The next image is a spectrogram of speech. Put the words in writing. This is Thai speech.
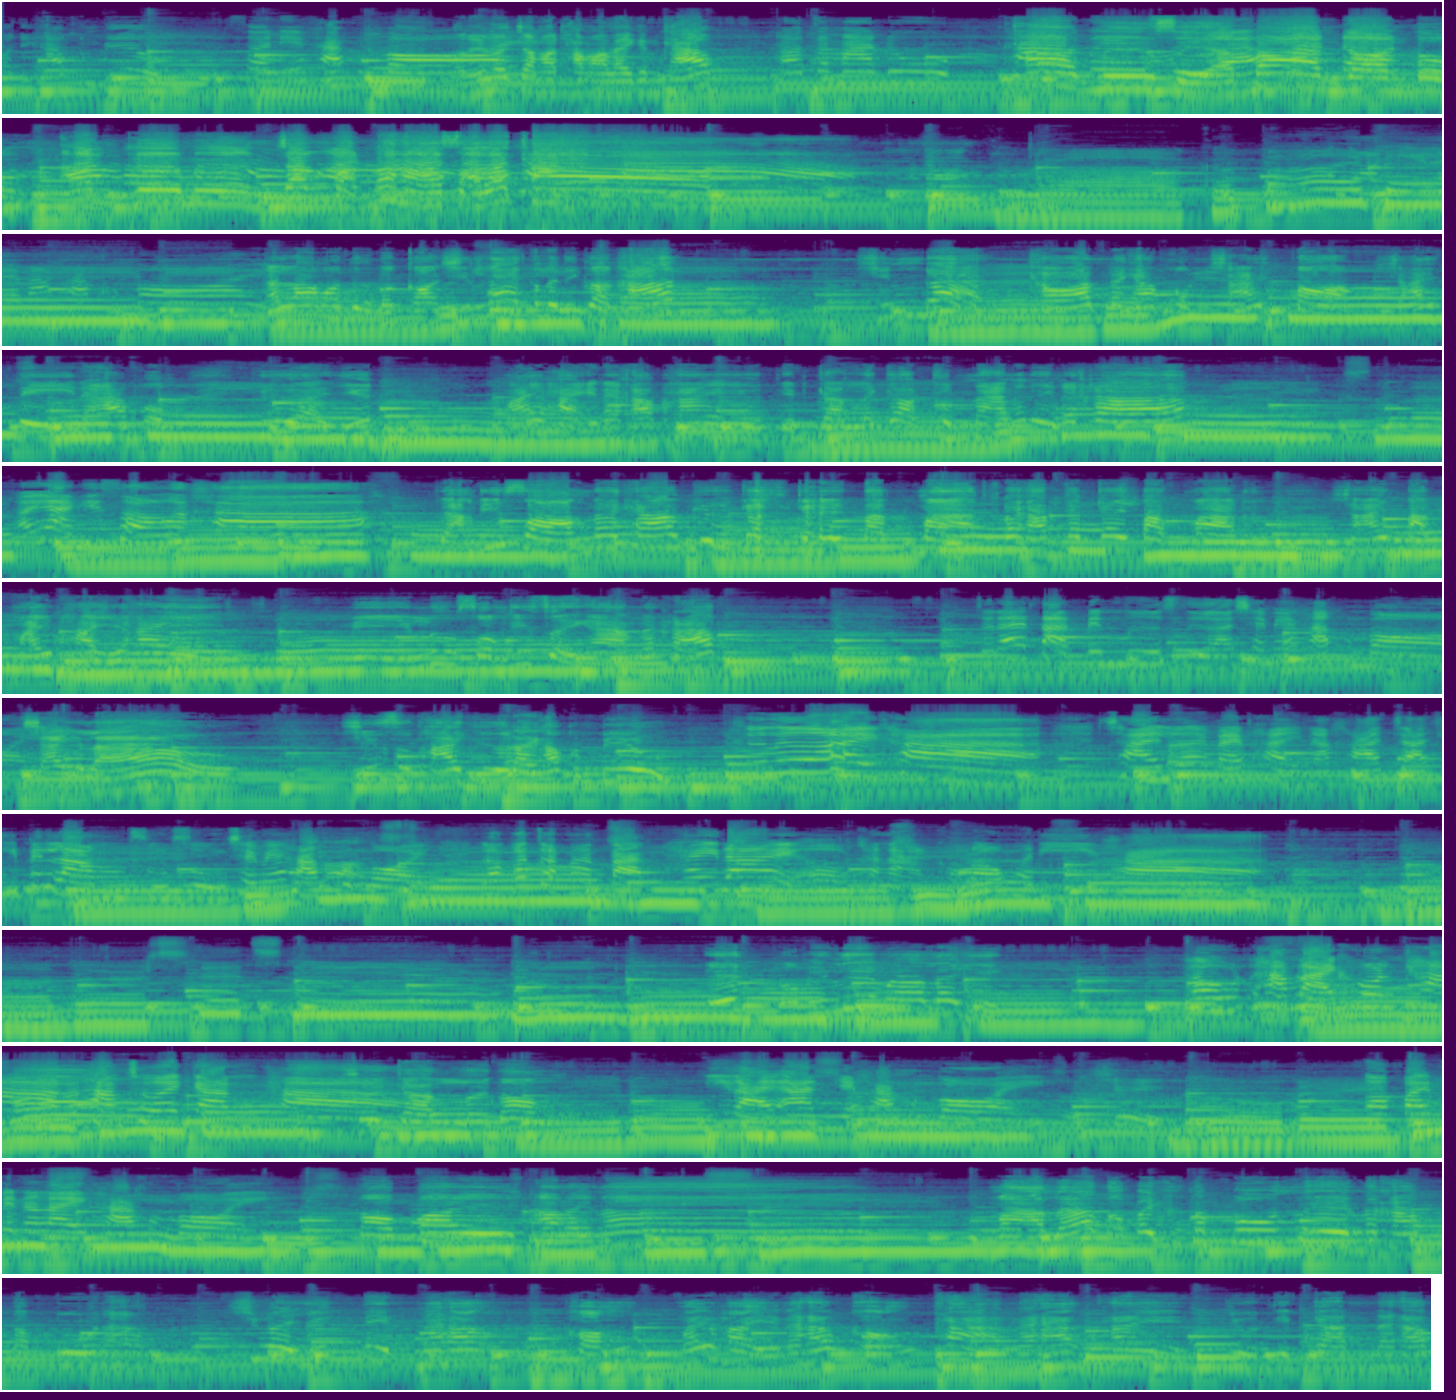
วัสดีครับคุณบิว สวัสดีค่ะคุณบอวันนี้เราจะมาทำอะไรกันครับ เราจะมาดูคาดมือเสือบ้านดอนบุ่มอำเภอเมืองจังหวัดมหาสารคาม Rockabye มีอะไรบ้างคะคุณบอยงั้นเรามาดูอุปกรณ์ชิ้นแรกกันเลยดีกว่าครับ ชิ้นแรกคอร์สนะครับผมใช้ตอกใช้ตีนะครับผมเพื่อยึดไม้ไผ่นะครับ ให้อยู่ติดกันแล้วก็ทนนานนั่นเองนะครับ แล้วอย่างที่สองล่ะคะอย่างที่สองนะครับ คือกรรไกรตัดหมากนะครับกรรไกรตัดหมากใช้ตัดไม้ไผ่ให้ มีรูปทรงที่สวยงามนะครับ จะได้ตัดเป็นมือเสือใช่ไหมคะคุณบอยใช่แล้ว ชิ้นสุดท้ายคืออะไรครับคุณบิวคือเลื่อยค่ะ ใช้เลื่อยไม้ไผ่นะคะ จากที่เป็นลำสูงๆ ใช่ไหมคะคุณบอย แล้วก็จะมาตัดให้ได้เออขนาดของเราพอดีค่ะ องมาอะไรอีก เราทำหลายคนค่ะ เราทำช่วยกันค่ะ ช่วยกันเลยต้อง cradle มีหลายอันไงคะคุณบอย โอเค grow ต่อไปเป็นอะไรคะคุณบอย ต่อไปอะไรนะ มาแล้วต่อไปคือตะปูนั่นเองนะครับตะปูนะครับ ช่วยยึดติดนะครับของไม้ไผ่นะครับของขาดนะครับให้อยู่ติดกันนะครับ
